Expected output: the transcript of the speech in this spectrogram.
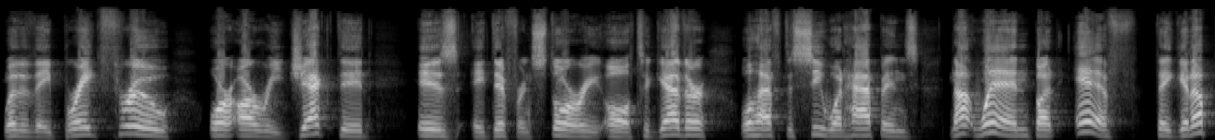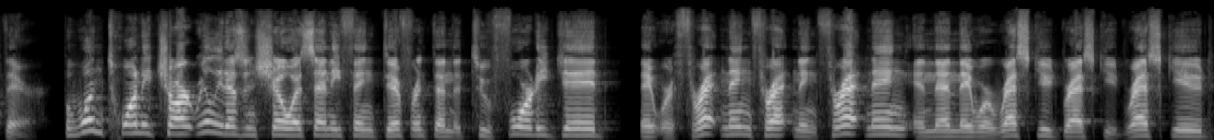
whether they break through or are rejected, is a different story altogether. We'll have to see what happens Not when, but if they get up there. The 120 chart really doesn't show us anything different than the 240 did. They were threatening, threatening, threatening, and then they were rescued, rescued, rescued.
